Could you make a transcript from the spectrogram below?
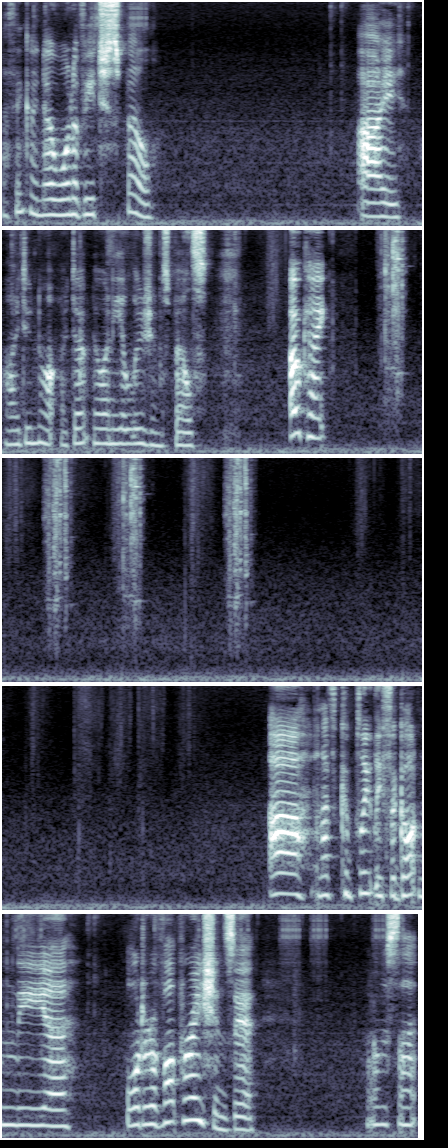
I think I know one of each spell. I... I do not. I don't know any illusion spells. Okay. Ah, and I've completely forgotten the, uh, order of operations here. What was that?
